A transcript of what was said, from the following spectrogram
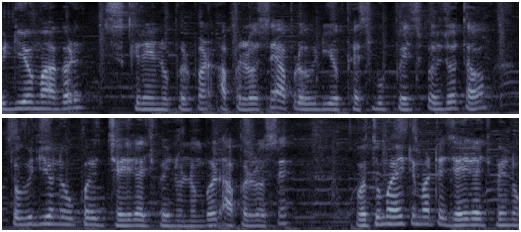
વિડીયોમાં આગળ સ્ક્રીન ઉપર પણ આપેલો છે. આપણો વીડિયો ફેસબુક પેજ પર જોતા હો. તો વિડીયોની ઉપર જયરાજભાઈનો નંબર આપેલો છે. વધુ માહિતી માટે જયરાજભાઈનો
